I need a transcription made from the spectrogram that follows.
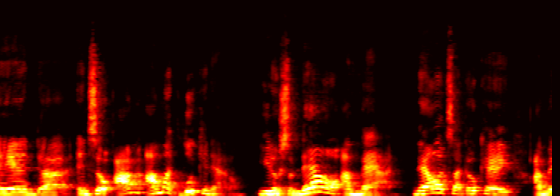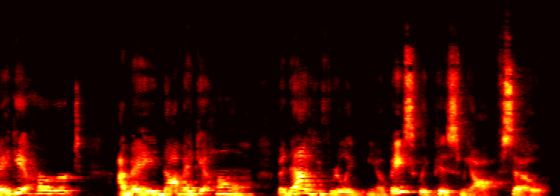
And uh, and so I'm I'm like looking at him, you know. So now I'm mad. Now it's like, okay, I may get hurt, I may not make it home, but now you've really, you know, basically pissed me off. So,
